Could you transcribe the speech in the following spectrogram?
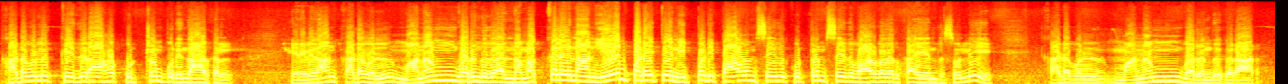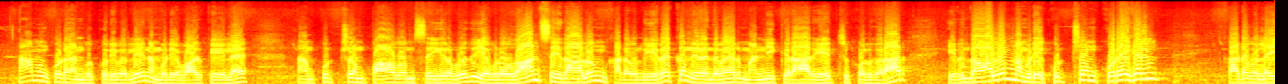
கடவுளுக்கு எதிராக குற்றம் புரிந்தார்கள். எனவேதான் கடவுள் மனம் வருந்துகிற அந்த மக்களை நான் ஏன் படைத்தேன்? இப்படி பாவம் செய்து குற்றம் செய்து வாழ்வதற்கா? என்று சொல்லி கடவுள் மனம் வருந்துகிறார். நாமும் கூட அன்புக்குரியவர்களே நம்முடைய வாழ்க்கையில் நாம் குற்றம் பாவம் செய்கிற பொழுது எவ்வளவுதான் செய்தாலும் கடவுள் இரக்கம் நிறைந்தவர் மன்னிக்கிறார் ஏற்றுக்கொள்கிறார். இருந்தாலும் நம்முடைய குற்றம் குறைகள் கடவுளை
